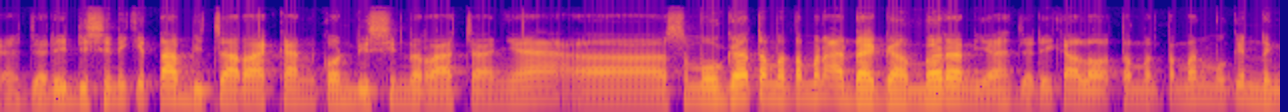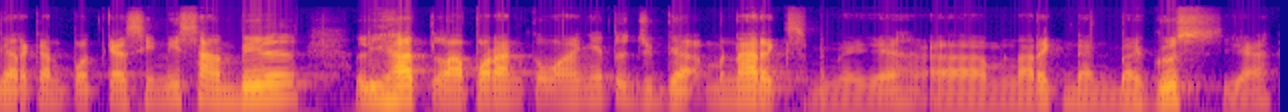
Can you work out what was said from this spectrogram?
Ya, jadi di sini kita bicarakan kondisi neracanya. Uh, semoga teman-teman ada gambaran ya. Jadi kalau teman-teman mungkin dengarkan podcast ini sambil lihat laporan keuangannya itu juga menarik sebenarnya, uh, menarik dan bagus ya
